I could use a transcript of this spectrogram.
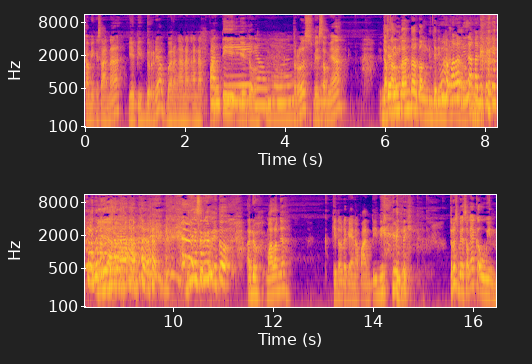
kami ke sana ya tidurnya bareng anak-anak panti, gitu ya ampun. terus besoknya Dijadiin ulang. bantal, Bang, dijadiin malah bantal. disangka dititipin Iya. Iya serius itu. Aduh, malamnya kita udah kayak anak panti nih. Terus besoknya ke UIN.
